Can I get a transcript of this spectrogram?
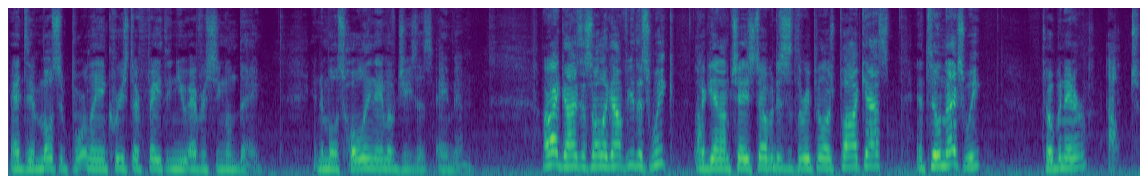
and to most importantly increase their faith in you every single day. In the most holy name of Jesus, amen. All right, guys, that's all I got for you this week. Again, I'm Chase Tobin. This is Three Pillars Podcast. Until next week, Tobinator out.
